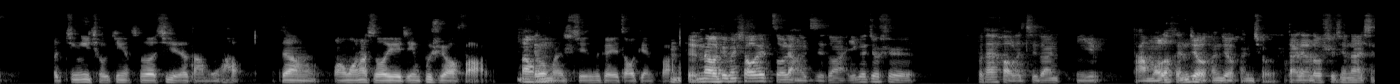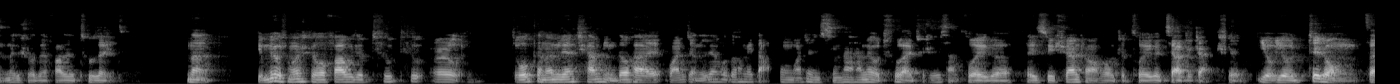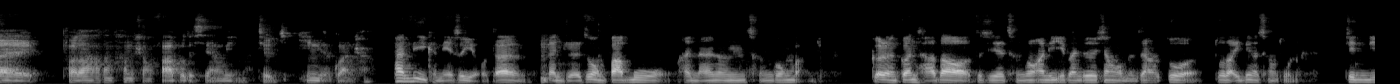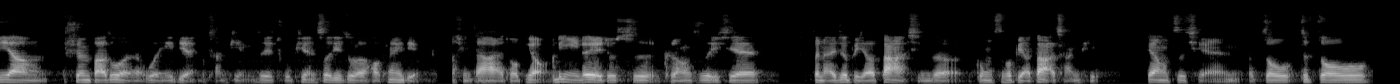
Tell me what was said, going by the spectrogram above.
精益求精，所有细节都打磨好。这样往往那时候也已经不需要发了，那我们其实可以早点发。对，那我这边稍微走两个极端，一个就是不太好的极端，你打磨了很久很久很久，大家都失去耐心，那个时候再发就 too late。那有没有什么时候发布就 too too early？我可能连产品都还完整的链路都还没打通，完整的形态还没有出来，只是想做一个类似于宣传或者做一个价值展示，有有这种在 product hunt 上发布的先例吗？就以你的观察。案例肯定是有，但感觉这种发布很难能成功吧。个人观察到这些成功案例，一般就是像我们这样做做到一定的程度了，尽量宣发做的稳一点，产品这些图片设计做的好看一点，请大家来投票。另一类就是可能是一些本来就比较大型的公司或比较大的产品，像之前周这周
